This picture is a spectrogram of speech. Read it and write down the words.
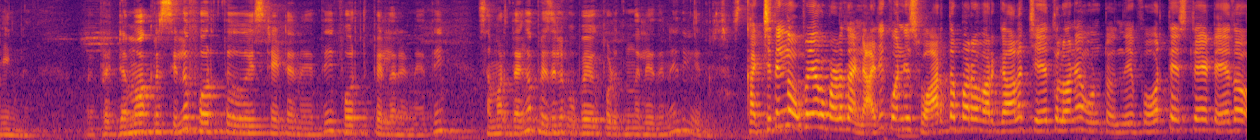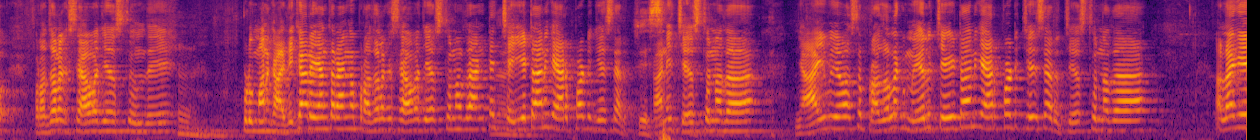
మీన్ డెమోక్రసీలో ఫోర్త్ ఎస్టేట్ అనేది ఫోర్త్ పిల్లర్ అనేది సమర్థంగా ప్రజలకు ఉపయోగపడుతుందా లేదనేది ఖచ్చితంగా ఉపయోగపడదండి. అది కొన్ని స్వార్థపర వర్గాల చేతిలోనే ఉంటుంది. ఫోర్త్ ఎస్టేట్ ఏదో ప్రజలకు సేవ చేస్తుంది. ఇప్పుడు మనకు అధికార యంత్రాంగం ప్రజలకు సేవ చేస్తున్నదా అంటే చెయ్యటానికి ఏర్పాటు చేశారు. కానీ చేస్తున్నదా? న్యాయ వ్యవస్థ ప్రజలకు మేలు చేయటానికి ఏర్పాటు చేశారు. చేస్తున్నదా? అలాగే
